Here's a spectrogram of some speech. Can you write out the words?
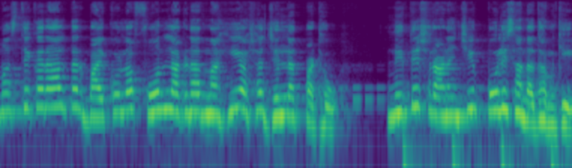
मस्ती कराल तर बायकोला फोन लागणार नाही अशा जिल्ह्यात पाठवू. नितेश राणेंची पोलिसांना धमकी.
